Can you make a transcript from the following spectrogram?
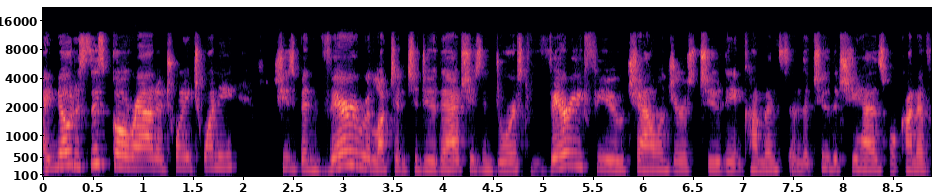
i noticed this go around in 2020 She's been very reluctant to do that. She's endorsed very few challengers to the incumbents, and the two that she has were kind of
